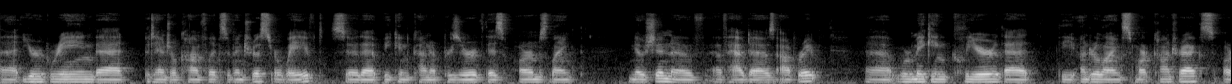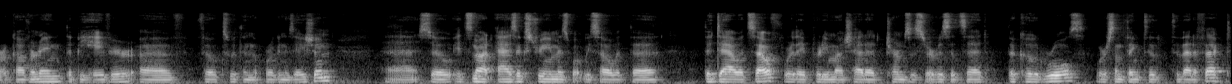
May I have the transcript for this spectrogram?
Uh, you're agreeing that potential conflicts of interest are waived so that we can kind of preserve this arm's length notion of, of how DAOs operate. Uh, we're making clear that the underlying smart contracts are governing the behavior of folks within the organization. Uh, so it's not as extreme as what we saw with the the DAO itself, where they pretty much had a terms of service that said the code rules or something to, to that effect.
